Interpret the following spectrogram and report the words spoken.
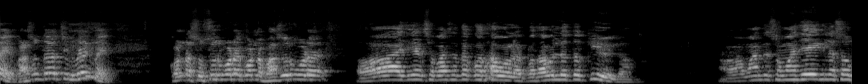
নাই? ভাসু তো চিনবে নাই? কোনটা শ্বশুর পড়ে কোনটা ভাসুর পড়ে? ও আজকাল সবার সাথে কথা বলে। কথা বললে তো কি হইল? আমাদের সমাজে এগুলো সব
